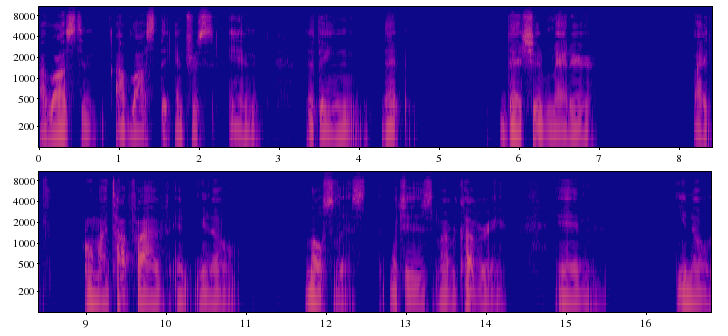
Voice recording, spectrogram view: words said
i lost in i've lost the interest in the thing that that should matter like on my top five and you know most list, which is my recovery. And, you know,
